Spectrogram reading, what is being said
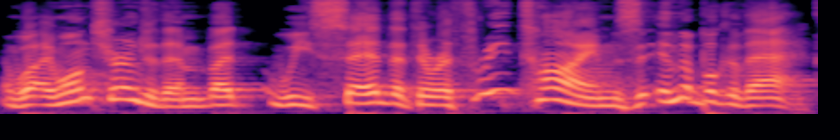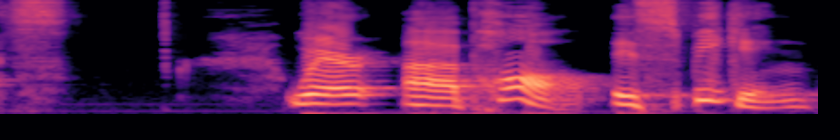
well, I won't turn to them, but we said that there are three times in the book of Acts where uh, Paul is speaking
